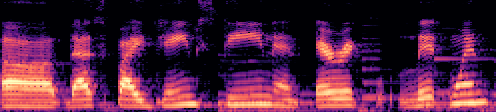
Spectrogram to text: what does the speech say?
Uh, that's by James Dean and Eric Litwin.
